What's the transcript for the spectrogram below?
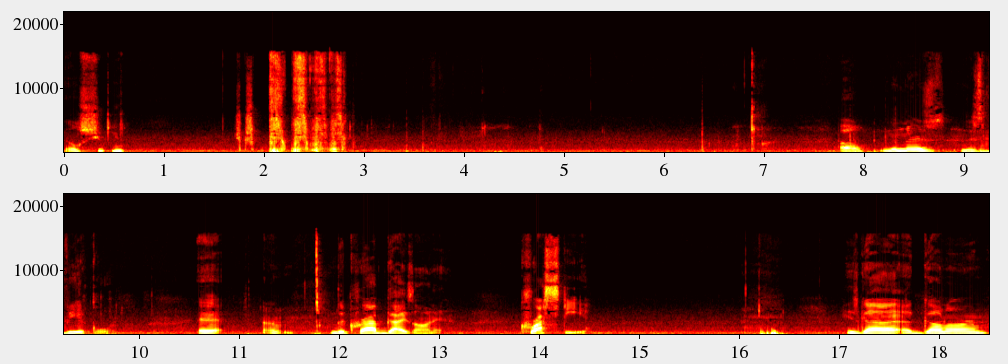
He'll shoot you. Oh, then there's this vehicle. It, um, the crab guy's on it. Krusty. He's got a gun arm.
